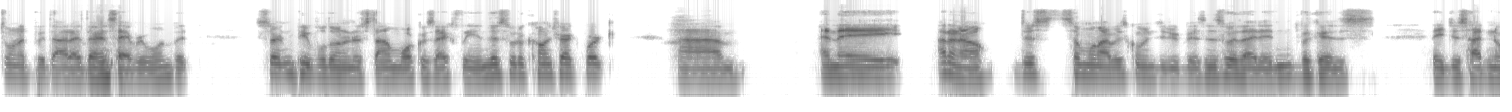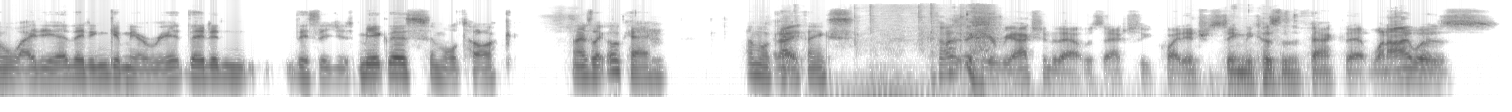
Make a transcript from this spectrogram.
don't want to put that out there and say everyone, but certain people don't understand what goes actually in this sort of contract work. Um, and they, I don't know, just someone I was going to do business with, I didn't because they just had no idea. They didn't give me a rate. They didn't. They said just make this and we'll talk. And I was like, okay, I'm okay, I- thanks. I thought that your reaction to that was actually quite interesting because of the fact that when I was,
